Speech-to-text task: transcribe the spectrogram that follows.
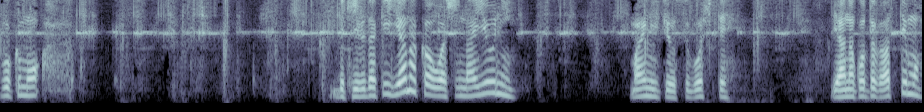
僕も、できるだけ嫌な顔はしないように、毎日を過ごして、嫌なことがあっても、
